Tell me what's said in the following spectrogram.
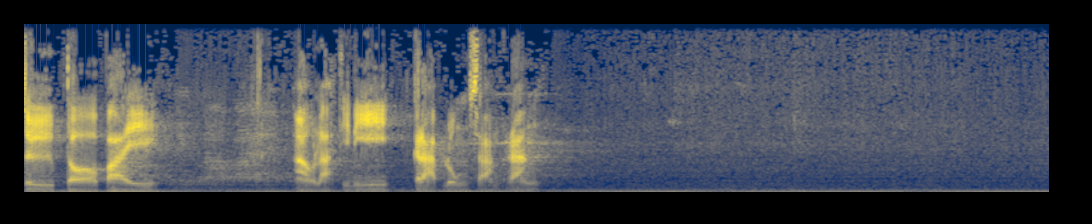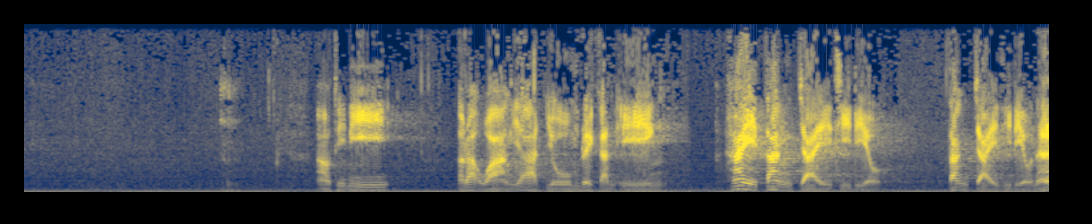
สืบต่อไป เอาละทีนี้กราบลงสามครั้งเอาทีนี้ระหว่างญาติโยมด้วยกันเอง ให้ตั้งใจทีเดียว ตั้งใจทีเดียวนะ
